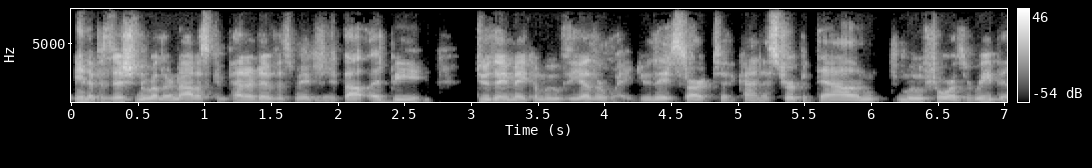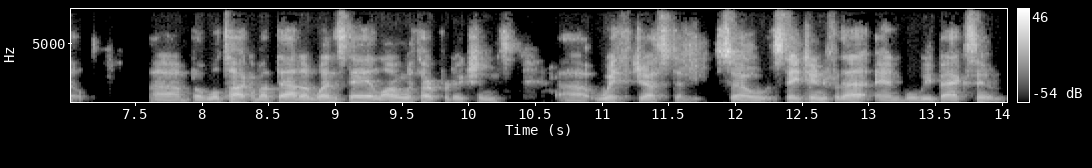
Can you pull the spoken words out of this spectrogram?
in a position where they're not as competitive as maybe they thought they'd be, do they make a move the other way? Do they start to kind of strip it down, move towards a rebuild? Um, but we'll talk about that on Wednesday along with our predictions uh, with Justin. So stay tuned for that, and we'll be back soon.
